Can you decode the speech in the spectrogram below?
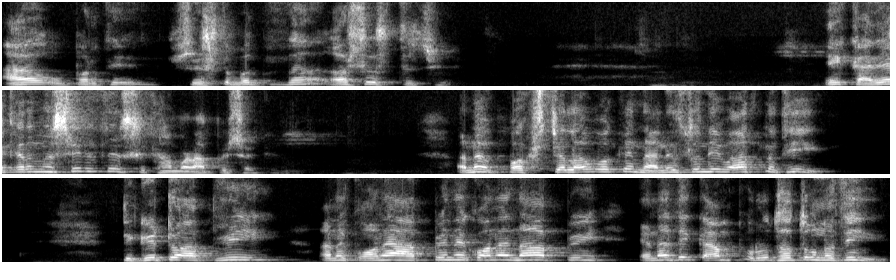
આ ઉપરથી શિસ્તબદ્ધ અશિસ્ત છે. એ કાર્યકરને શી રીતે શિખામણ આપી શકે? અને પક્ષ ચલાવવો કે નાની સુની વાત નથી? ટિકિટો આપવી અને કોને આપવી ને કોને ના આપવી એનાથી કામ પૂરું થતું નથી.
